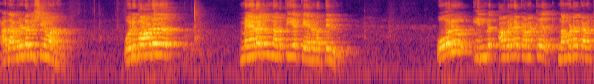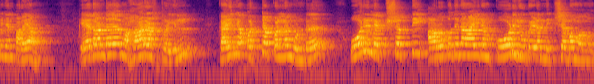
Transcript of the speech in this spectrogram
അത് അവരുടെ വിഷയമാണ്. ഒരുപാട് മേളകൾ നടത്തിയ കേരളത്തിൽ ഒരു ഇൻവ അവരുടെ കണക്ക് നമ്മുടെ കണക്ക് ഞാൻ പറയാം. ഏതാണ്ട് മഹാരാഷ്ട്രയിൽ കഴിഞ്ഞ ഒറ്റ കൊല്ലം കൊണ്ട് ഒരു ലക്ഷത്തി അറുപതിനായിരം കോടി രൂപയുടെ നിക്ഷേപം വന്നു.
